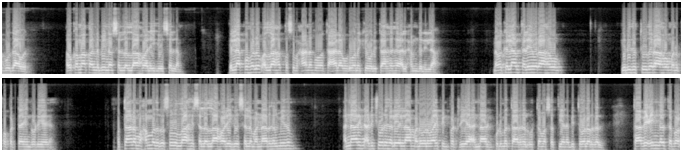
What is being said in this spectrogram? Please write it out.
أبو داود أو كما قال نبينا صلى الله عليه وسلم எல்லா புகழும் அல்லாஹ் சுப்ஹானஹு வ தஆலா ஒருவனுக்கு உரித்தாக அல்ஹம்துலில்லாஹ் நமக்கெல்லாம் தலைவராகவும் இறுதி தூதராகவும் அனுப்பப்பட்ட எங்களுடைய முத்தான முகமது ரசூலுல்லாஹி சல்லாஹ் அலைஹி வசல்லம் அன்னார்கள் மீதும் அன்னாரின் அடிச்சோடுகளை எல்லாம் அனுவனுவாய் பின்பற்றிய அன்னாரின் குடும்பத்தார்கள் உத்தம சத்திய நபி தோழர்கள் தாபியீன்கள் தபா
